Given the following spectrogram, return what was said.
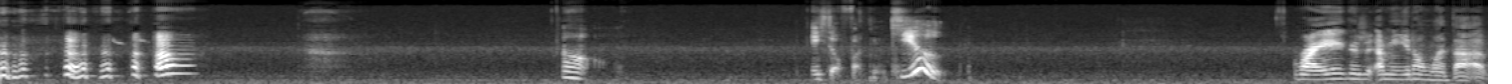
oh. He's so fucking cute. Right? Because, I mean, you don't want that.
